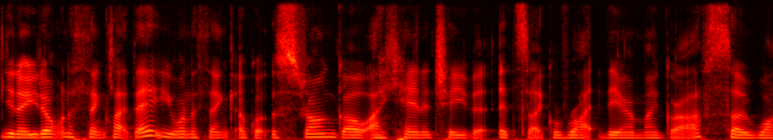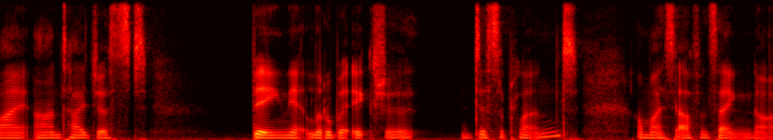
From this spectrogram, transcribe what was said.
you know you don't want to think like that. You want to think i've got this strong goal. I can achieve it. It's like right there in my graph. So why aren't i just being that little bit extra disciplined on myself and saying no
